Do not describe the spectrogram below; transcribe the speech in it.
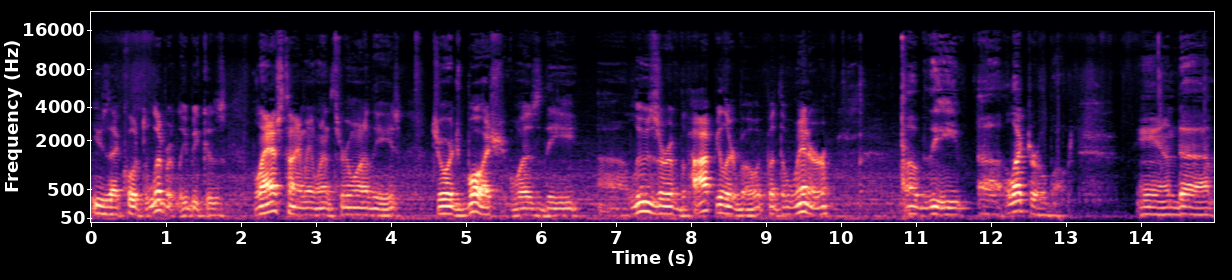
use that quote deliberately because last time we went through one of these, George Bush was the uh, loser of the popular vote, but the winner of the uh, electoral vote. And uh,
